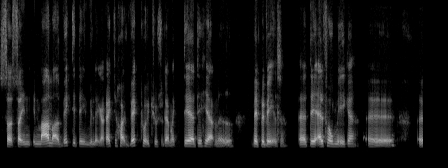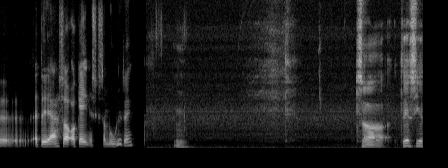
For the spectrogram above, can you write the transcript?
Så, så en, en meget, meget vigtig del, vi lægger rigtig højt vægt på i QC Danmark, det er det her med, med bevægelse. Det er alfa og omega, øh, øh, at det er så organisk som muligt. Ikke? Mm. Så det jeg siger,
